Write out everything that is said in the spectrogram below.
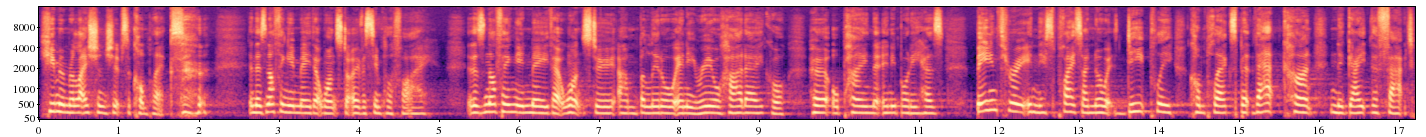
human relationships are complex. and there's nothing in me that wants to oversimplify. There's nothing in me that wants to um, belittle any real heartache or hurt or pain that anybody has been through in this place. I know it's deeply complex, but that can't negate the fact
